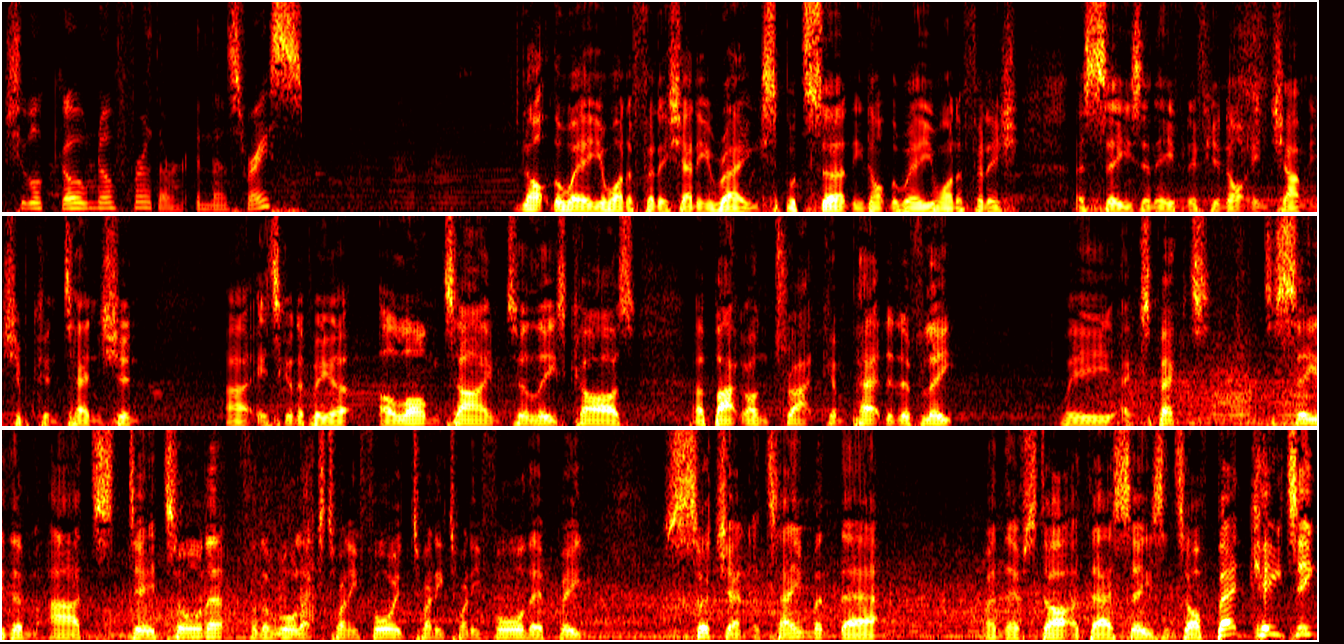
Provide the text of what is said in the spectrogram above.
she will go no further in this race. Not the way you want to finish any race, but certainly not the way you want to finish a season, even if you're not in championship contention. Uh, it's going to be a, a long time till these cars are back on track competitively. We expect to see them at Daytona for the Rolex 24 in 2024. They've been such entertainment there when they've started their seasons off. Ben Keating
